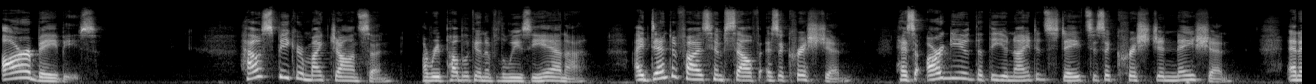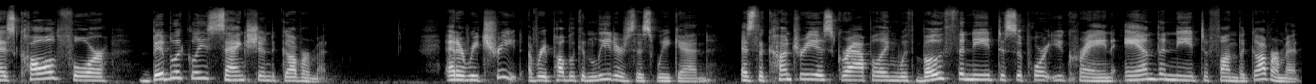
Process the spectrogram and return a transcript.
are babies. House Speaker Mike Johnson, a Republican of Louisiana, identifies himself as a Christian, has argued that the United States is a Christian nation, and has called for biblically sanctioned government. At a retreat of Republican leaders this weekend, as the country is grappling with both the need to support Ukraine and the need to fund the government,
